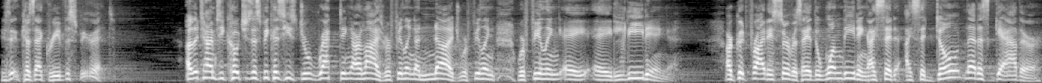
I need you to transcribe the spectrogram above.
Is it because that grieved the Spirit? Other times he coaches us because he's directing our lives. We're feeling a nudge. We're feeling, we're feeling a, a leading. Our Good Friday service, I had the one leading. I said, I said, don't let us gather.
